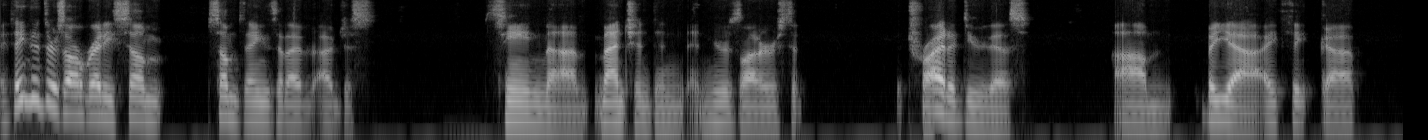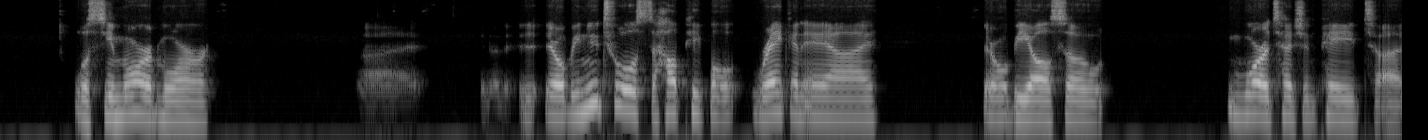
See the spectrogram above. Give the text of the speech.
I think that there's already some some things that I've, I've just seen uh, mentioned in, in, newsletters to, try to do this. Um, but yeah, I think uh, we'll see more and more there will be new tools to help people rank an AI. There will be also more attention paid to, uh,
